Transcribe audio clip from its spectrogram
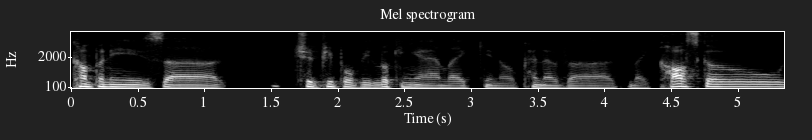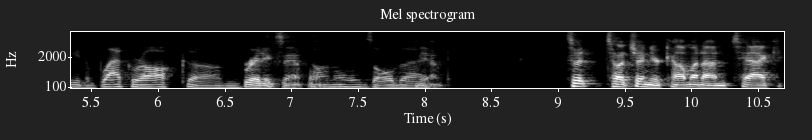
companies uh should people be looking at like you know kind of uh like costco you know blackrock um great example. McDonald's, all that? Yeah. To touch on your comment on tech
